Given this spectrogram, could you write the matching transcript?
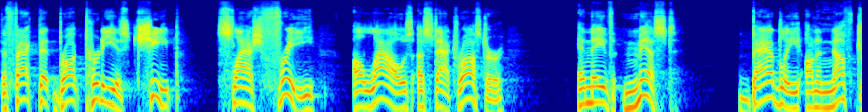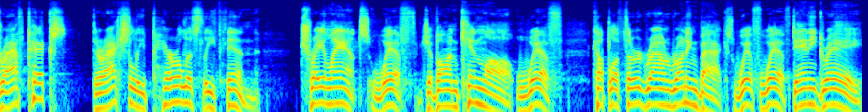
The fact that Brock Purdy is cheap slash free allows a stacked roster, and they've missed badly on enough draft picks. They're actually perilously thin. Trey Lance, whiff. Javon Kinlaw, whiff. Couple of third round running backs, whiff, whiff. Danny Gray,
